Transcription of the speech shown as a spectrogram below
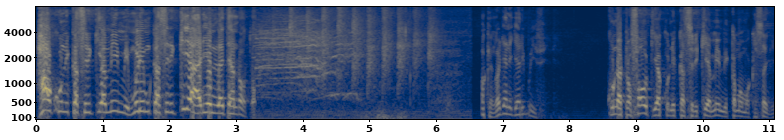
hakunikasirikia mimi mlimkasirikia aliyeniletea ndoto. Okay ngoja nijaribu hivi. Kuna tofauti ya kunikasirikia mimi kama mwakasege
